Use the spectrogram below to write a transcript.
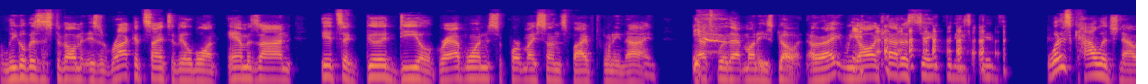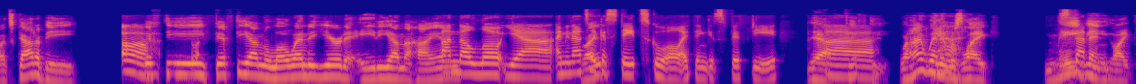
Legal business development isn't rocket science, available on Amazon. It's a good deal. Grab one, support my son's 529. That's where that money's going. All right. We all got to save for these kids. What is college now? It's got to be uh, 50, 50 on the low end a year to 80 on the high end. On the low. Yeah. I mean, that's right? like a state school, I think is 50. Yeah. 50. Uh, when I went, yeah. it was like maybe seven. like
